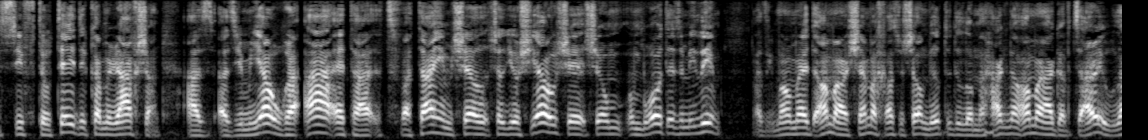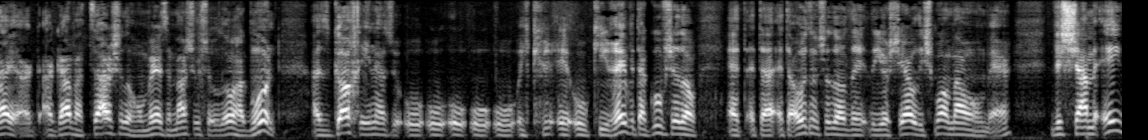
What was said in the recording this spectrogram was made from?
שפתותי דקמרחשן. אז ירמיהו ראה את השפתיים של יאשיהו שאומרות איזה מילים. אז הגמרא אומרת, אמר, שמא חס ושלום מילתא דלא מהגנה, אמר אגב צערי, אולי אגב הצער שלו אומר זה משהו שהוא לא הגון, אז גחין, אז הוא קירב את הגוף שלו, את האוזן שלו ליושיהו לשמוע מה הוא אומר, ושמעי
